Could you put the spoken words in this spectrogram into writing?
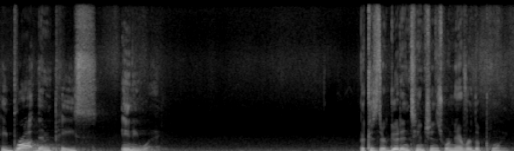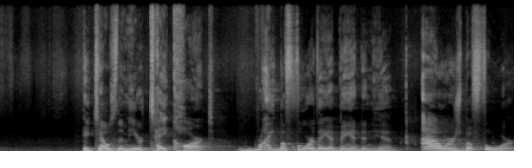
He brought them peace anyway. Because their good intentions were never the point. He tells them here take heart right before they abandon him, hours before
